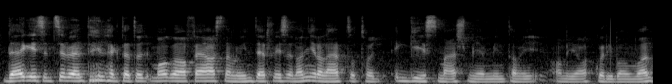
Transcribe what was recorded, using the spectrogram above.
de egész egyszerűen tényleg, tehát hogy maga a felhasználó interfészen annyira látszott, hogy egész más milyen, mint ami, ami akkoriban van.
